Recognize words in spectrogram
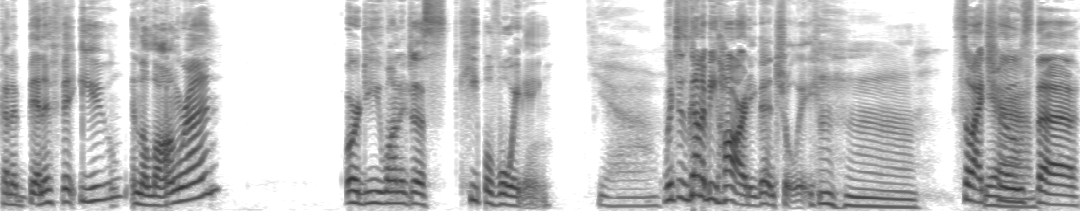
going to benefit you in the long run? Or do you want to just keep avoiding, Yeah. which is going to be hard eventually? Mm-hmm. So I Yeah. chose the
